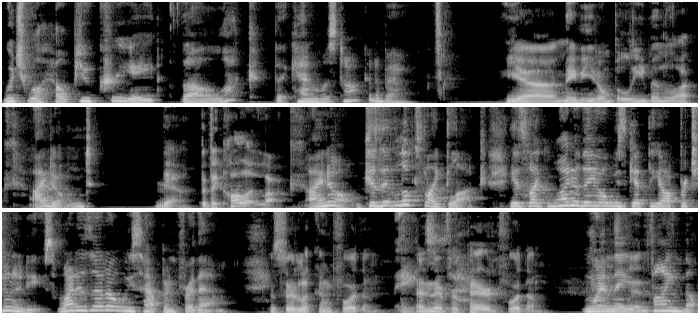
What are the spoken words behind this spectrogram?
which will help you create the luck that Ken was talking about. Yeah. Maybe you don't believe in luck. I don't. Yeah. But they call it luck. I know, because it looks like luck. It's like, why do they always get the opportunities? Why does that always happen for them Because they're looking for them and they're prepared for them. When they And- find them?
